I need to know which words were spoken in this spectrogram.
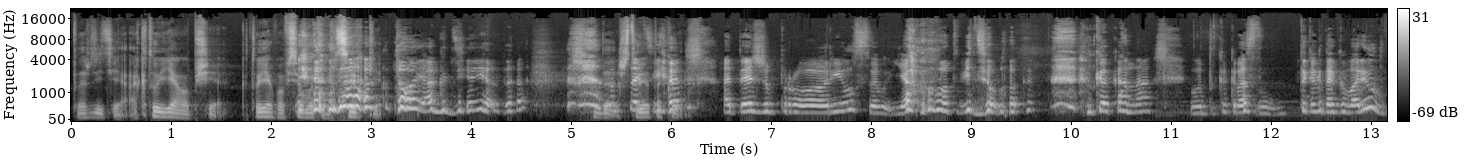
подождите, а кто я вообще? Кто я во всем этом цирке? Кто я, где я, да? Да, что я такое? Опять же, про рилсы я вот видела, как она, вот как раз, ты когда говорил,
